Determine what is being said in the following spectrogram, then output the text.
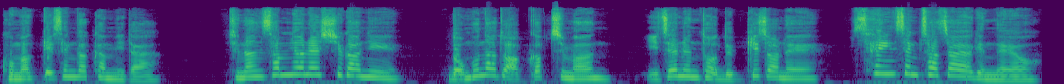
고맙게 생각합니다. 지난 3년의 시간이 너무나도 아깝지만 이제는 더 늦기 전에 새 인생 찾아야겠네요.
